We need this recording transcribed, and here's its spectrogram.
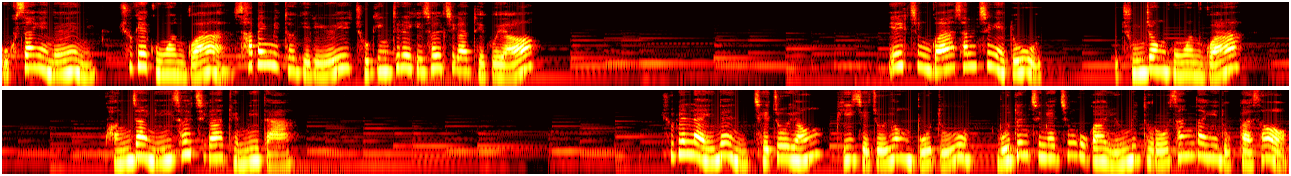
옥상에는 휴게공원과 400m 길이의 조깅 트랙이 설치가 되고요. 1층과 3층에도 중정공원과 광장이 설치가 됩니다. 휴벨라인은 제조형, 비제조형 모두 모든 층의 층고가 6m로 상당히 높아서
